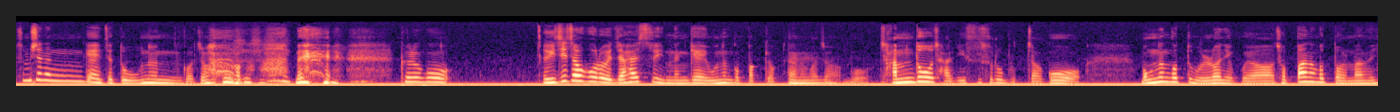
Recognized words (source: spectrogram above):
숨 쉬는 게 이제 또 우는 거죠. 네. 그리고 의지적으로 이제 할 수 있는 게 우는 것밖에 없다는 음. 거죠. 뭐 잠도 자기 스스로 못 자고 먹는 것도 물론이고요. 젖바는 것도 얼마나 히-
